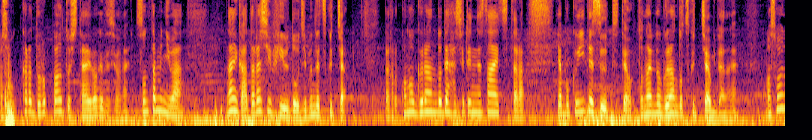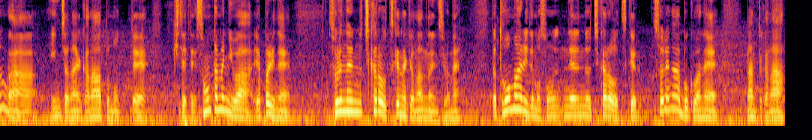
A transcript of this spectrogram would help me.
あ、そこからドロップアウトしたいわけですよね。そのためには何か新しいフィールドを自分で作っちゃう。だからこのグラウンドで走りなさいって言ったら「いや僕いいです」って言って隣のグラウンド作っちゃうみたいなね、まあ、そういうのがいいんじゃないかなと思って来ててそのためにはやっぱりねそれなりの力をつけなきゃなんないんですよね。だ遠回りでもそれなりの力をつける。それが僕はね何ていうかな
